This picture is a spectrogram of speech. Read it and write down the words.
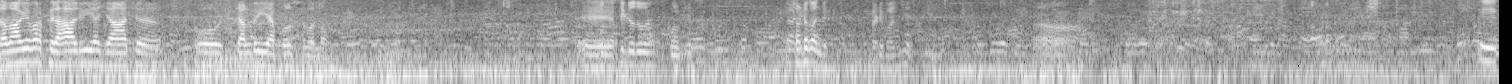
ਦਵਾਂਗੇ ਪਰ ਫਿਲਹਾਲ ਵੀ ਇਹ ਜਾਂਚ ਉਹ ਚੱਲ ਰਹੀ ਹੈ ਪੁਲਿਸ ਵੱਲੋਂ। ਤੇ ਕਦੋਂ ਕਾਨਫਰੰਸ ਸਾਢੇ ਪੰਜ। ਸਾਡੀ ਪਹੁੰਚ ਗਈ ਇਹ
